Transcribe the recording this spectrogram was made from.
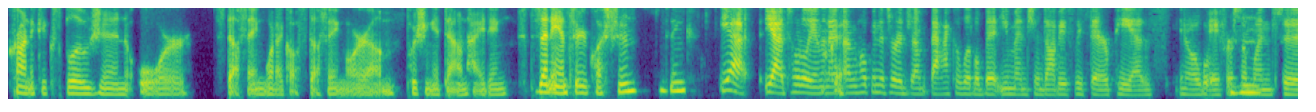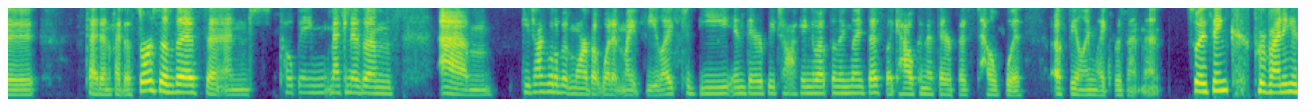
chronic explosion or stuffing, what I call stuffing, or um, pushing it down, hiding. Does that answer your question? You think? Yeah, yeah, totally. And then okay. I, am hoping to sort of jump back a little bit. You mentioned obviously therapy as you know a way for mm-hmm. someone to to identify the source of this and, and coping mechanisms. Um, can you talk a little bit more about what it might be like to be in therapy talking about something like this? Like, how can a therapist help with a feeling like resentment? So, I think providing a,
